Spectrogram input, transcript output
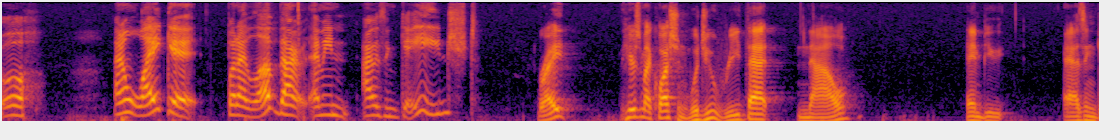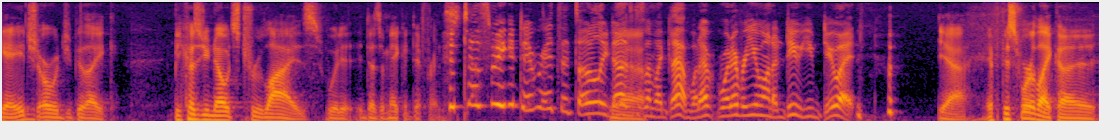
Oh, I don't like it, but I love that. I mean, I was engaged. right? Here's my question: Would you read that now and be as engaged, or would you be like, because you know it's true lies, would it? Does it make a difference? It does make a difference. It totally does. Because Yeah. I'm like, yeah, whatever, whatever you want to do, you do it. yeah. If this were like a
